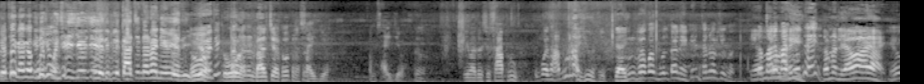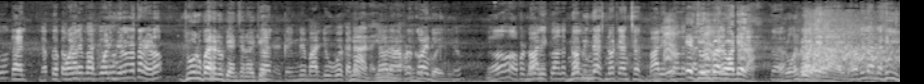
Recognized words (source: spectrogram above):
ચેતન કાકા પૂછ્યું? પૂંછડી જેવી છે. પેલી કાચંડા ના ને એવી હતી. એવી હતી. પેલા સાઈ ગયો આમ સાઈ ગયો એ વાત છે સાપરું. ઉપર સાપરું નાખ્યું છે જાય. ગુરુભાઈ કોઈ બોલતા નહીં ટેન્શન વળશે કોઈ. તમારે માર નહીં. જેવું જ નહીં. તમને લેવા આયા હે. તમારે પાણી માર પાણી મેળો નતા રેડો જોર ઉપર એનું ટેન્શન હોય કે. તો એમને માર જેવું હોય કદાચ. ના ના. આપણે કોઈ નહીં. નો એકલા નથી નો ચાલવું. બિંદાસ નો ટેન્શન. માર એકલા એ જોર રોડેલા. રોડેલા. રોડેલા. નહીં.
